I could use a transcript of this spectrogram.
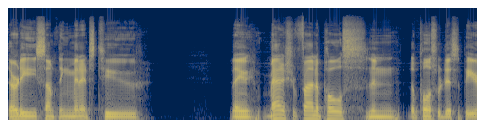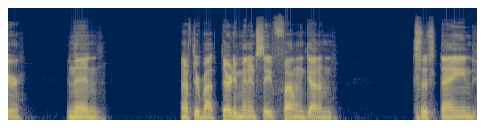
30 something minutes to they managed to find a pulse then the pulse would disappear and then after about 30 minutes they finally got him sustained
